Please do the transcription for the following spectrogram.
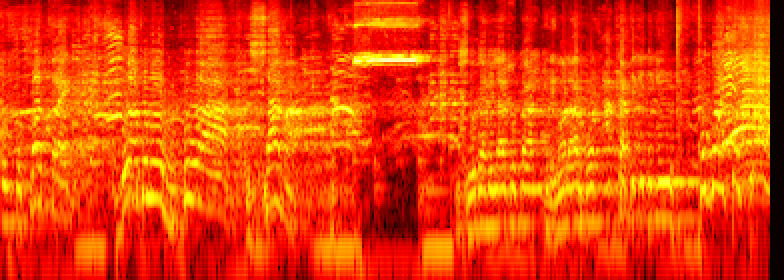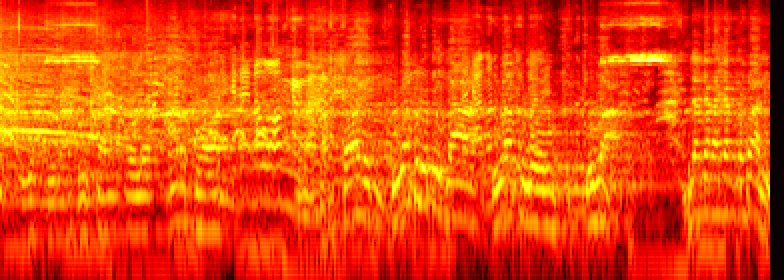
untuk kontrak 22 sama. Sudah dilakukan. Terima Arbon angkat tinggi-tinggi pukulan cepat yang dilakukan oleh Arbon poin 23 22 Belanjang-belanjang kembali.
